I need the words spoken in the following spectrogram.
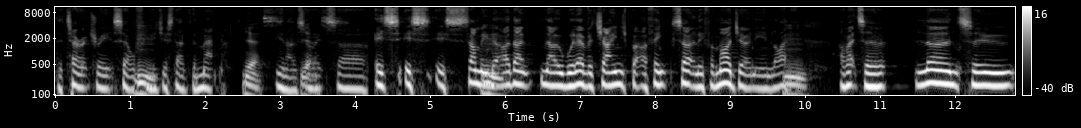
the territory itself, you just have the map. yes, You know, so Mm. yes. it's uh, it's it's it's something Mm. that I don't know will ever change, but I think certainly for my journey in life, Mm. I've had to learn to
